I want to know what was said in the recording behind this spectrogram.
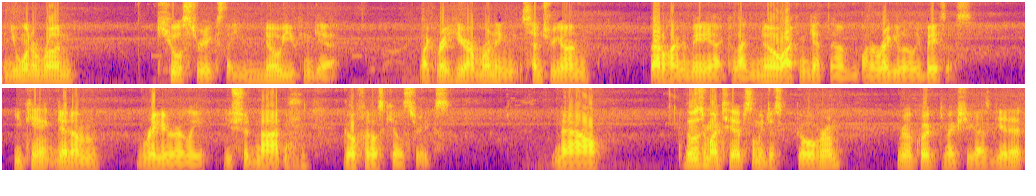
And you want to run kill streaks that you know you can get. Like right here, I'm running Sentry Gun, Battle Hind, and Maniac because I know I can get them on a regularly basis. You can't get them regularly. You should not go for those kill streaks. Now, those are my tips. Let me just go over them real quick to make sure you guys get it.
